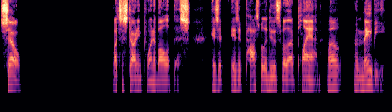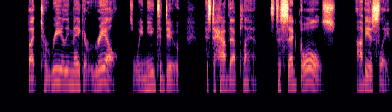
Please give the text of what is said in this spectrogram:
So, What's the starting point of all of this? Is it is it possible to do this without a plan? Well, maybe, but to really make it real, what we need to do is to have that plan. It's to set goals. Obviously,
